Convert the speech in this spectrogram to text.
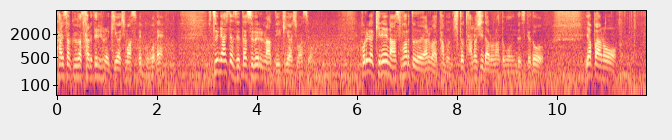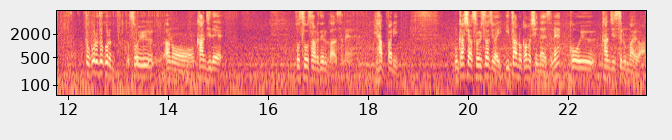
対策がされてるような気がしますねここね。通に走ったら絶対滑るなっていう気がしますよ。これが綺麗なアスファルトでやれば多分きっと楽しいだろうなと思うんですけどやっぱあのところどころそういうあの感じで舗装されてるからですね。やっぱり。昔はそういう人たちがいたのかもしれないですね。こういう感じする前は。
